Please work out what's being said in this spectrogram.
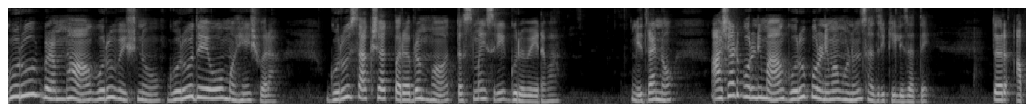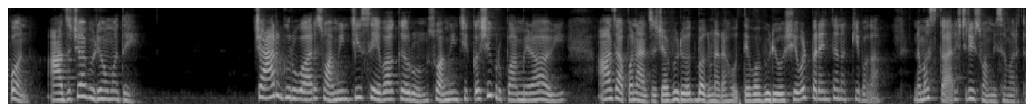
गुरु ब्रह्मा गुरु विष्णू गुरुदेवो महेश्वरा गुरु साक्षात परब्रह्म तस्मै श्री गुरवे नमः. मित्रांनो आषाढ पौर्णिमा गुरुपौर्णिमा म्हणून साजरी केली जाते. तर आपण आजच्या व्हिडिओमध्ये चार गुरुवार स्वामींची सेवा करून स्वामींची कशी कृपा मिळवावी आज आपण आजच्या व्हिडिओत बघणार आहोत. तेव्हा व्हिडिओ शेवटपर्यंत नक्की बघा. नमस्कार श्री स्वामी समर्थ.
